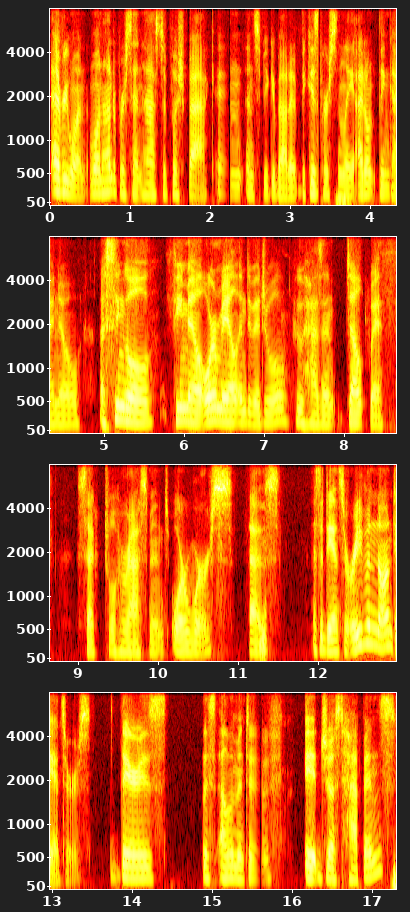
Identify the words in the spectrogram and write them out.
everyone, 100% has to push back and, and speak about it because personally, I don't think I know a single female or male individual who hasn't dealt with sexual harassment or worse as as a dancer or even non-dancers. There is this element of it just happens.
